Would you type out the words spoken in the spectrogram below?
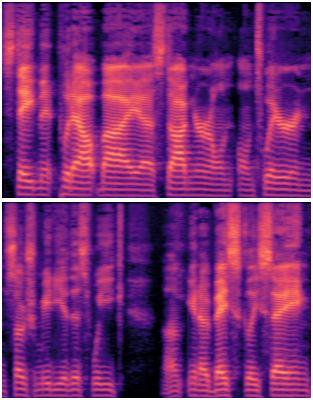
statement put out by uh, Stogner on on Twitter and social media this week. Um, you know, basically saying,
